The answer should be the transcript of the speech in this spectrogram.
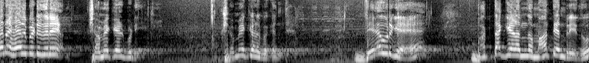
ಏನೋ ಹೇಳಿಬಿಟ್ಟಿದ್ದೀರಿ? ಕ್ಷಮೆ ಕೇಳಿಬಿಡಿ. ಕ್ಷಮೆ ಕೇಳಬೇಕಂತೆ. ದೇವ್ರಿಗೆ ಭಕ್ತ ಕೇಳಂದ ಮಾತೇನ್ರಿ ಇದು?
